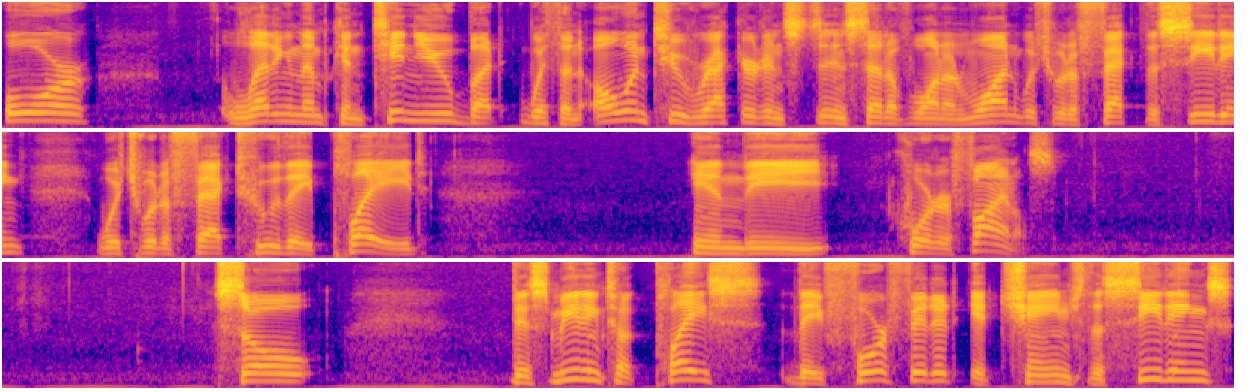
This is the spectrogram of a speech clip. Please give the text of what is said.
or letting them continue, but with an 0 2 record instead of 1 1, which would affect the seeding, which would affect who they played in the quarterfinals. So this meeting took place. They forfeited. It changed the seedings.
